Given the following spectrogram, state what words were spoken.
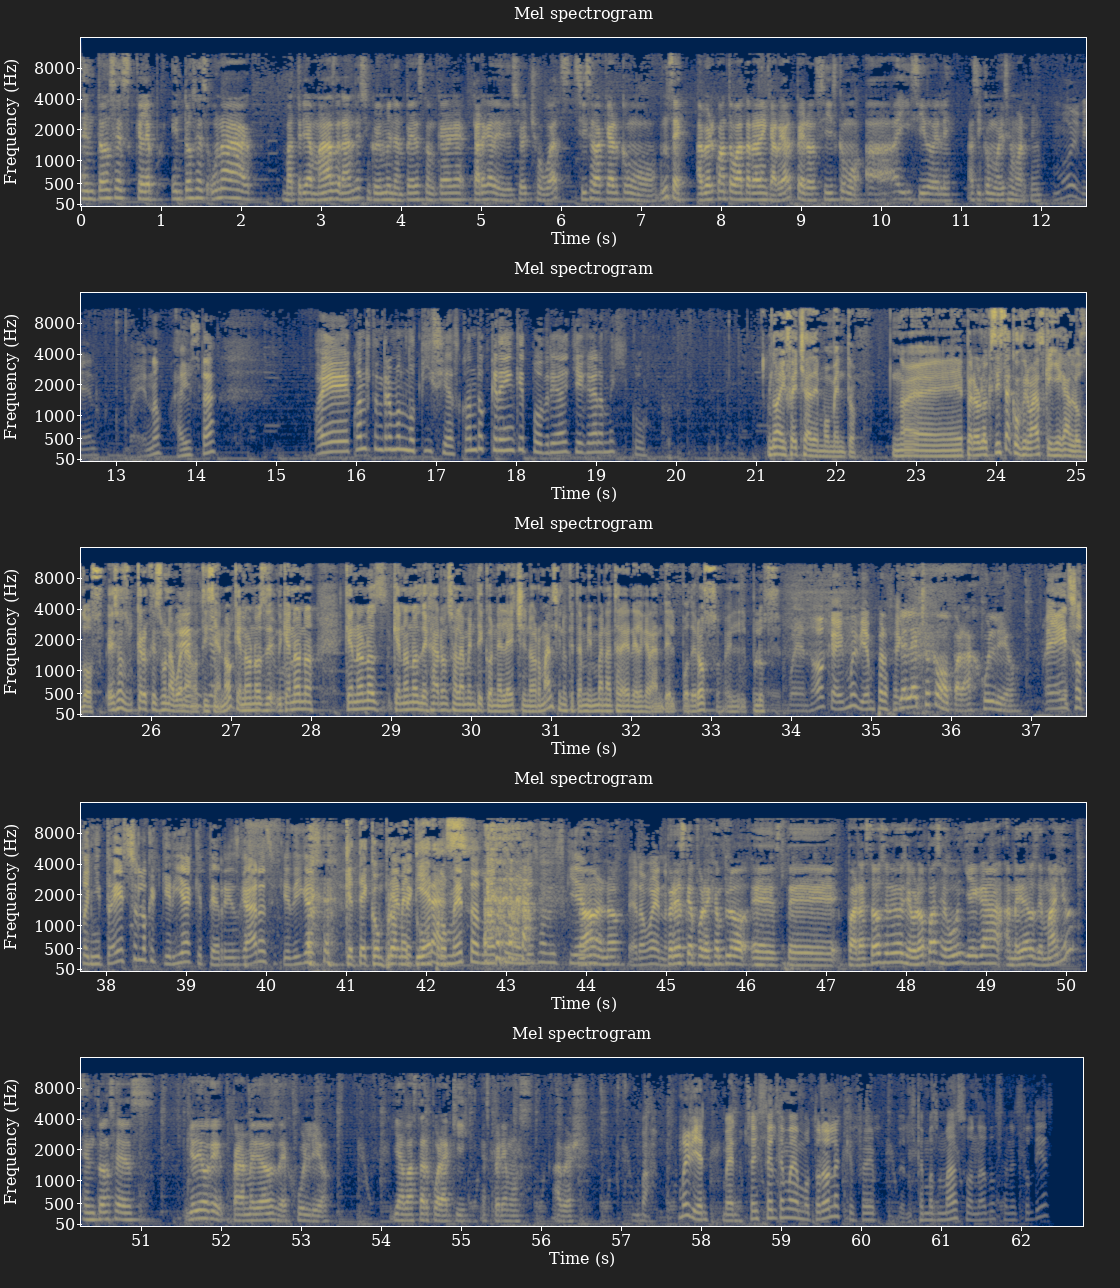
Entonces, que le, entonces una batería más grande, 5000 mAh con carga, carga, de 18 watts, sí se va a quedar como, no sé, a ver cuánto va a tardar en cargar, pero sí es como, ay, sí duele, así como dice Martín. Muy bien, bueno, ahí está. Eh, ¿Cuándo tendremos noticias? ¿Cuándo creen que podría llegar a México? No hay fecha de momento. No, eh, pero lo que sí está confirmado es que llegan los dos. Eso creo que es una buena noticia, ¿no? Que no nos que no, no que no nos que no nos dejaron solamente con el Edge normal, sino que también van a traer el grande, el poderoso, el Plus. Eh, bueno, ok, muy bien, perfecto. Y el hecho como para julio. Eso, Toñito, eso es lo que quería que te arriesgaras y que digas que te comprometieras. Que te comprometas, no como ya sabes quién. No, no. Pero bueno. Pero es que por ejemplo, este para Estados Unidos y Europa según llega a mediados de mayo, entonces yo digo que para mediados de julio ya va a estar por aquí. Esperemos. A ver. Va. Muy bien. Bueno, pues ahí está el tema de Motorola, que fue de los temas más sonados en estos días.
